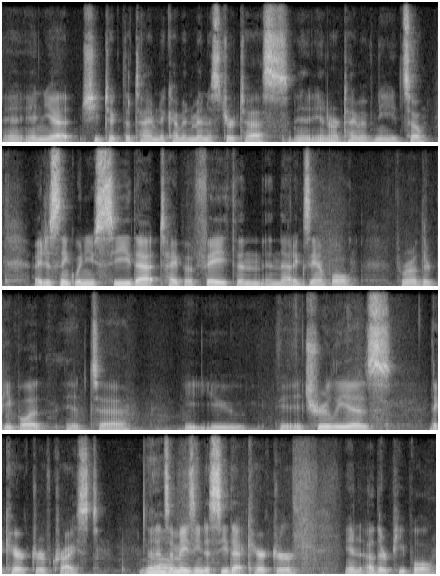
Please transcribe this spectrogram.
and, and yet she took the time to come and minister to us in, in our time of need. So, I just think when you see that type of faith and, and that example from other people, it it uh, you it truly is the character of Christ, and it's Oh. amazing to see that character in other people.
